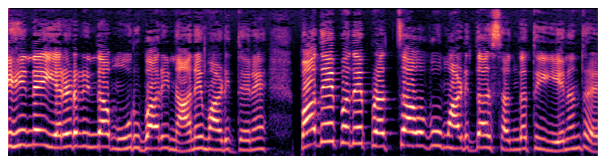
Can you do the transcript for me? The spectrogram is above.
ಈ ಹಿಂದೆ ಎರಡರಿಂದ ಮೂರು ಬಾರಿ ನಾನೇ ಮಾಡಿದ್ದೇನೆ. ಪದೇ ಪದೇ ಪ್ರಸ್ತಾವವು ಮಾಡಿದ್ದ ಸಂಗತಿ ಏನಂದ್ರೆ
